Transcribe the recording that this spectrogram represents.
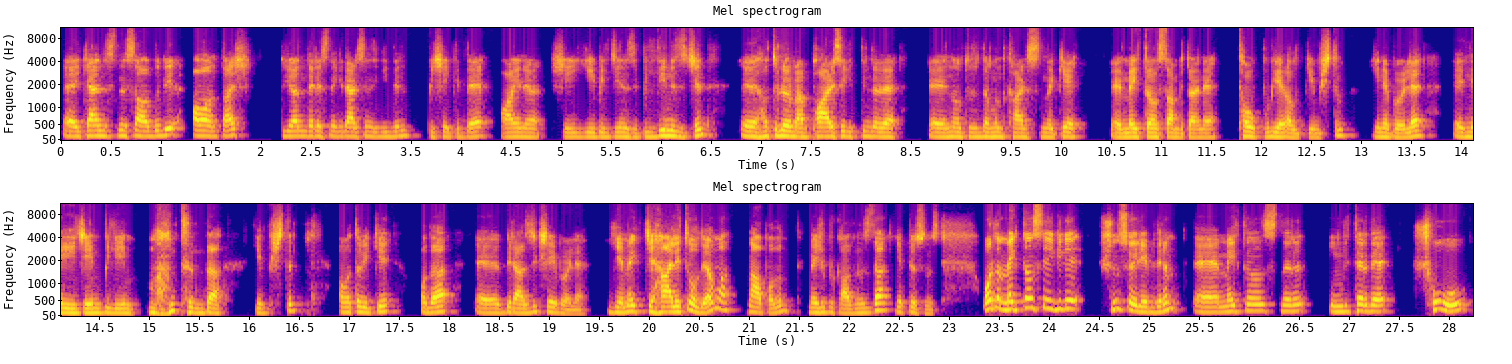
e, kendisine sağladığı bir avantaj. Dünyanın neresine giderseniz gidin bir şekilde aynı şeyi yiyebileceğinizi bildiğiniz için e, hatırlıyorum ben Paris'e gittiğimde de e, Notre Dame'ın karşısındaki e, McDonald's'tan bir tane tavuk burger alıp yemiştim. Yine böyle e, ne yiyeceğimi bileyim mantığında yemiştim. Ama tabii ki o da e, birazcık şey böyle yemek cehaleti oluyor ama ne yapalım mecbur kaldığınızda yapıyorsunuz. Orada McDonald's'la ilgili şunu söyleyebilirim. E, McDonald's'ları İngiltere'de çoğu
